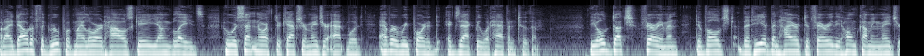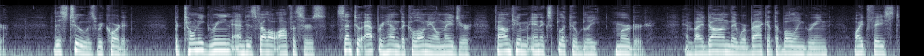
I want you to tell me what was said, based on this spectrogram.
but I doubt if the group of my Lord Howe's gay young blades, who were sent north to capture Major Atwood, ever reported exactly what happened to them. The old Dutch ferryman divulged that he had been hired to ferry the homecoming Major. This, too, is recorded. But Tony Green and his fellow officers, sent to apprehend the colonial Major, found him inexplicably murdered, and by dawn they were back at the Bowling Green, white-faced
